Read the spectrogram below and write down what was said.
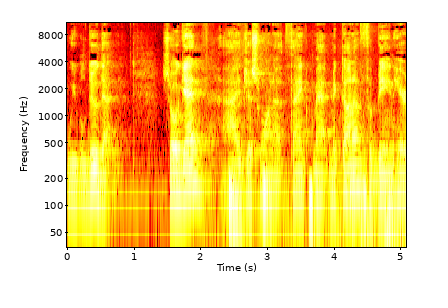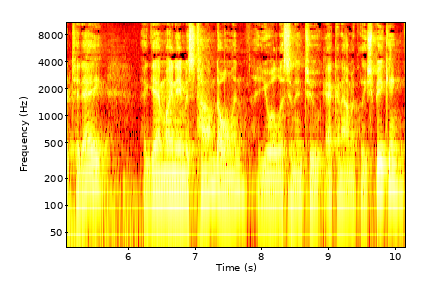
We will do that. So again, I just want to thank Matt McDonough for being here today. Again, my name is Tom Dolan. You are listening to Economically Speaking.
